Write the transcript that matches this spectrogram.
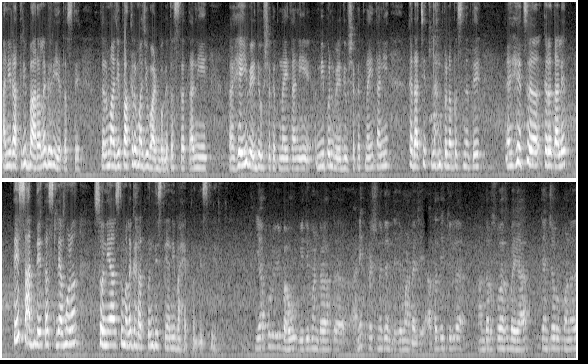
आणि रात्री बाराला घरी येत असते तर माझी पाखरं माझी वाट बघत असतात आणि हेही वेळ देऊ शकत नाहीत आणि मी पण वेळ देऊ शकत नाहीत आणि कदाचित लहानपणापासून ते हेच करत आलेत. ते साथ देत असल्यामुळं सोनिया आज तुम्हाला घरात पण दिसते आणि बाहेर पण दिसते. यापूर्वी भाऊ विधिमंडळात अनेक प्रश्न जनतेचे मांडायचे. आता देखील आमदार सुहास भैया त्यांच्या रूपानं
